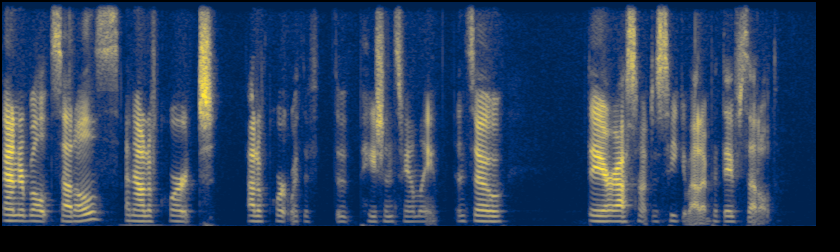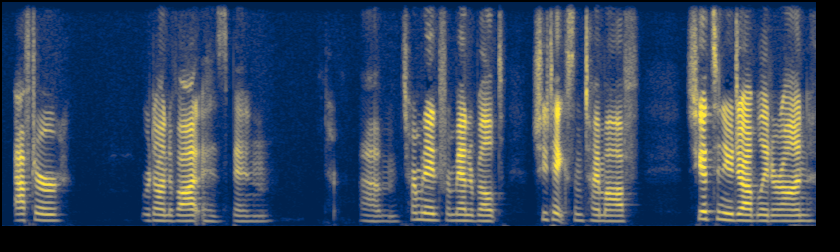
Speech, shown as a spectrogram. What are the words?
Vanderbilt settles an out of court, out of court with the, the patient's family, and so they are asked not to speak about it, but they've settled. After Devat has been um, terminated from Vanderbilt, she takes some time off. She gets a new job later on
